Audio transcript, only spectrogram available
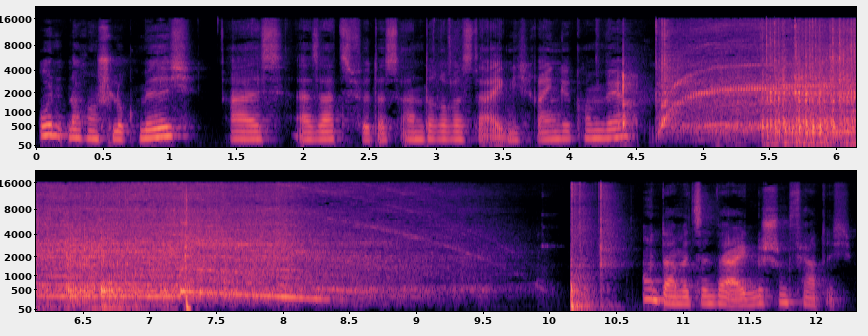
Und noch ein Schluck Milch als Ersatz für das andere, was da eigentlich reingekommen wäre. Und damit sind wir eigentlich schon fertig.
